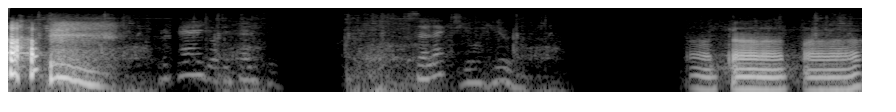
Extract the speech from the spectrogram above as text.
Dun, dun, dun.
